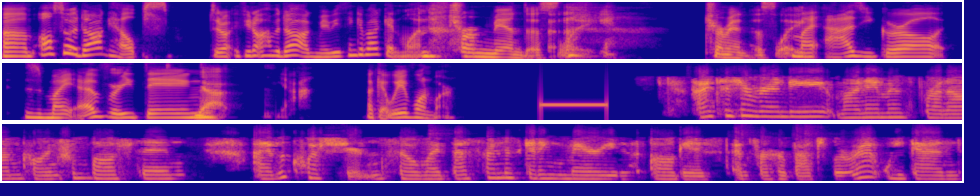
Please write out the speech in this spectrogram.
Um, also, a dog helps. So if you don't have a dog, maybe think about getting one. Tremendously. Tremendously. My Azzy girl is my everything. Yeah. Yeah. Okay, we have one more. Hi, Tisha and Brandi. My name is Brenna. I'm calling from Boston. I have a question. So, my best friend is getting married in August, and for her bachelorette weekend,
